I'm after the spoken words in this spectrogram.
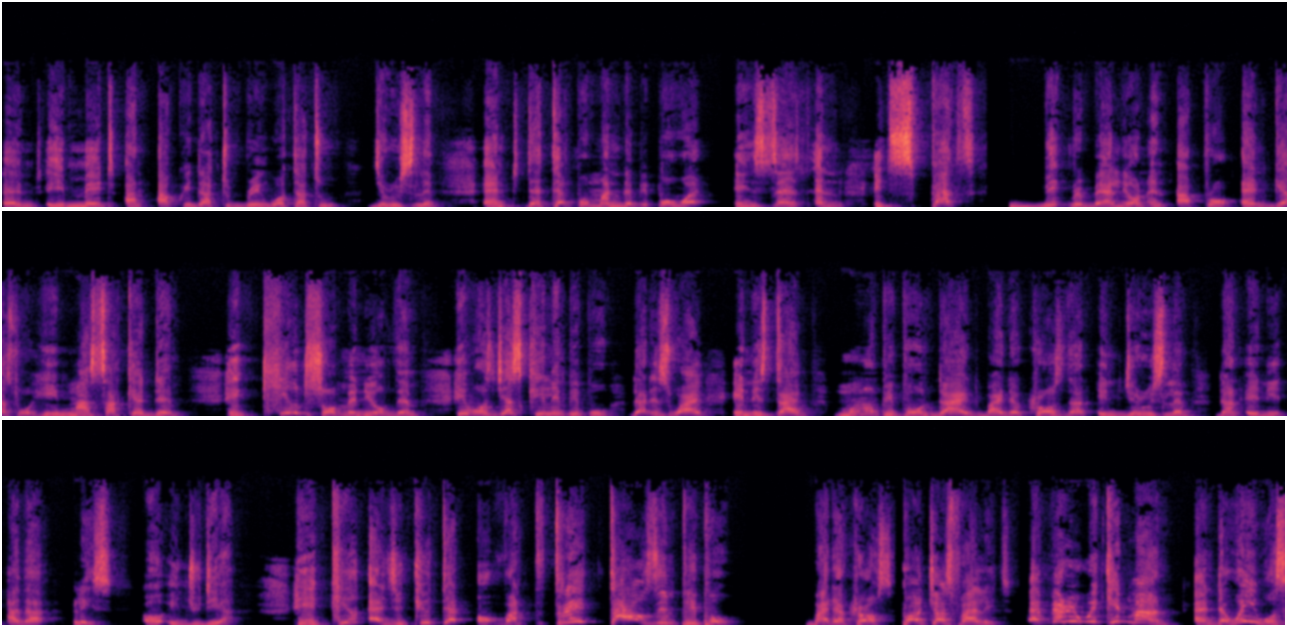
and he made an aqueduct to bring water to Jerusalem. And the temple money, the people were incensed and it sparked big rebellion and uproar. And guess what? He massacred them. He killed so many of them. He was just killing people. That is why in his time, more people died by the cross than in Jerusalem than any other place or in Judea. He killed, executed over 3,000 people by the cross. Pontius Pilate, a very wicked man. And the way he was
